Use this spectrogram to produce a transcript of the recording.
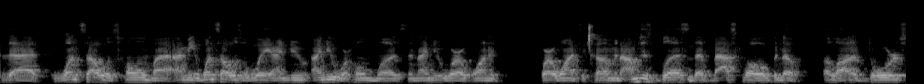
that once I was home, I, I mean, once I was away, I knew I knew where home was and I knew where I wanted where I wanted to come. And I'm just blessed that basketball opened up a lot of doors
